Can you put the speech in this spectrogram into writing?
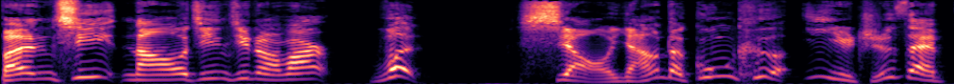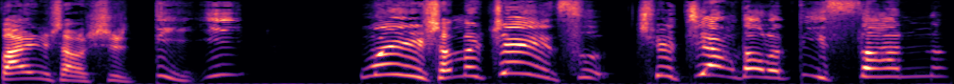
本期脑筋急转弯问：小杨的功课一直在班上是第一，为什么这次却降到了第三呢？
